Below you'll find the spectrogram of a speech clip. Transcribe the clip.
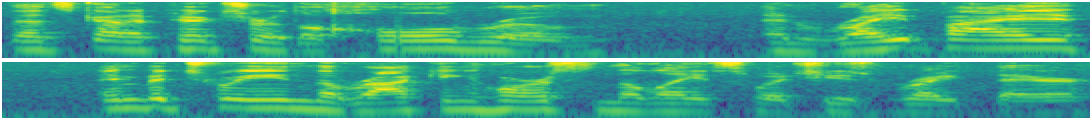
that's got a picture of the whole room, and right by, in between the rocking horse and the light switch, he's right there.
